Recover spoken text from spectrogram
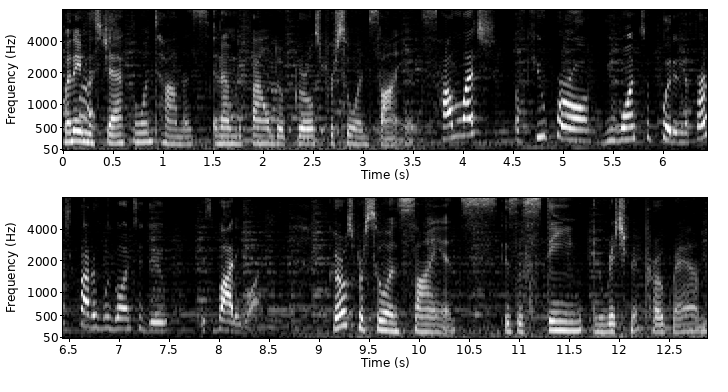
My name is Jacqueline Thomas, and I'm the founder of Girls Pursuing Science. How much of Q Pearl you want to put in the first product we're going to do is body wash. Girls Pursuing Science is a STEAM enrichment program,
